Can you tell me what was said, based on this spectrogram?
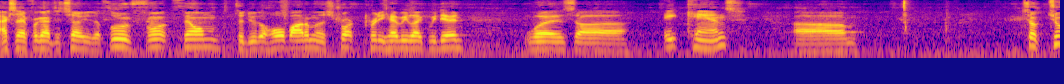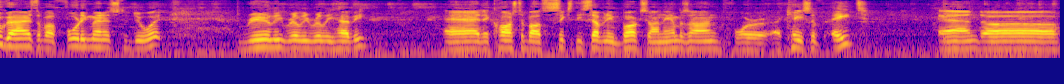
Actually, I forgot to tell you, the fluid film to do the whole bottom of this truck pretty heavy like we did was uh, eight cans. Um, took two guys about 40 minutes to do it. Really, really, really heavy. And it cost about 60, 70 bucks on Amazon for a case of eight. And uh,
